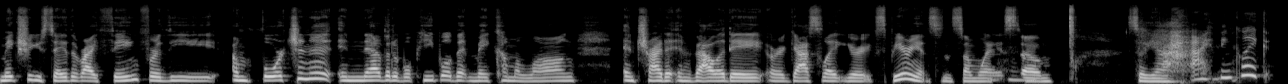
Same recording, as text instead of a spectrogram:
make sure you say the right thing for the unfortunate, inevitable people that may come along and try to invalidate or gaslight your experience in some way. Mhm. So so yeah. I think like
